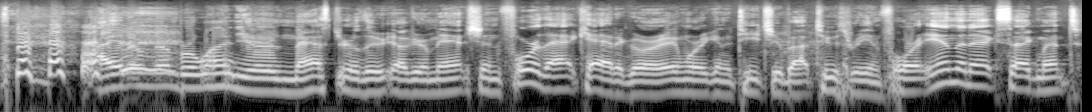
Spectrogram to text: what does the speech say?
Item number one, you're master of, the, of your mansion for that category, and we're going to teach you about two, three, and four in the next segment.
